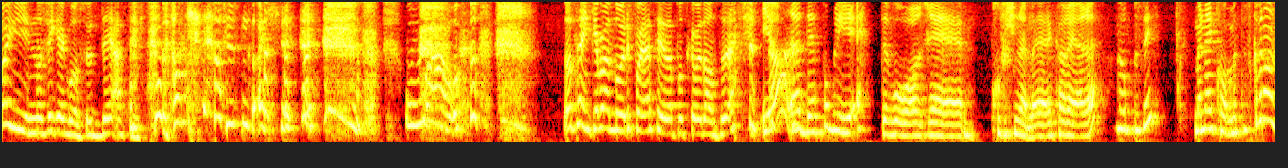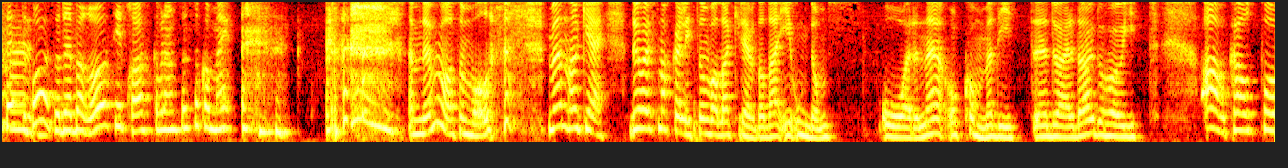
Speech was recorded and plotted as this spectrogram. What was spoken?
Oi, nå fikk jeg gåsehud. Det er sykt. Takk, tusen takk. wow! Da tenker jeg bare, Når får jeg se deg på Skal vi danse? Ja, det får bli etter vår eh, profesjonelle karriere. jeg håper jeg. Men jeg kommer til Skal vi danse etterpå, så det er bare å si fra. Skal vi danse, så kommer jeg. Nei, men Det må være som mål. Men ok, Du har jo snakka litt om hva det har krevd av deg i ungdomsårene å komme dit eh, du er i dag. Du har jo gitt avkall på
